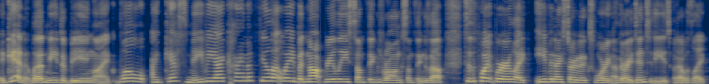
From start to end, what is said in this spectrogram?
again it led me to being like well i guess maybe i kind of feel that way but not really. Something's wrong something's up to the point where like even i started exploring other identities but i was like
